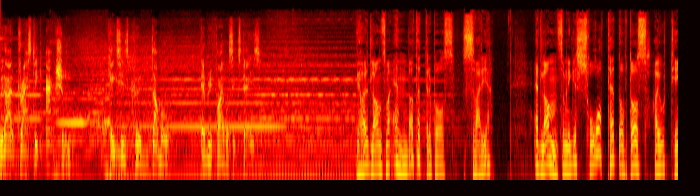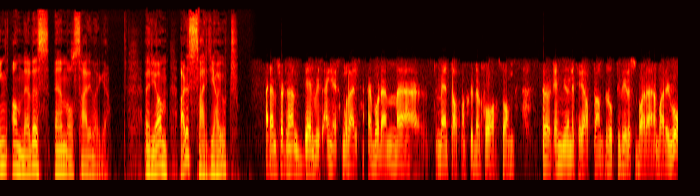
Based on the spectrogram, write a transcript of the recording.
Without drastic action, cases could double every five or six days. Vi har et land som er enda tettere på oss, Sverige. Et land som ligger så tett opp til oss, har gjort ting annerledes enn oss her i Norge. Ørjan, hva er det Sverige har gjort? De kjørte en delvis engelsk modell, hvor de eh, mente at man kunne få sånn herd immunity, at man lot viruset bare, bare gå.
